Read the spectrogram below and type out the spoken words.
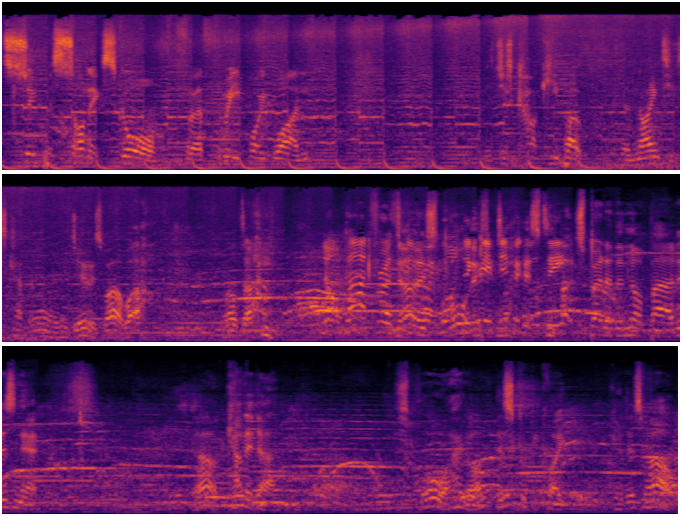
supersonic score for a 3.1. They just can't keep up with the 90s. Can't, oh, they do as well. Wow. Well done. Not bad for a No, it's, 3.1 more, degree it's, mu- it's much better than not bad, isn't it? Oh, Canada. Oh, hang on. This could be quite good as well.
